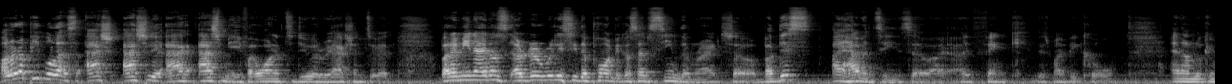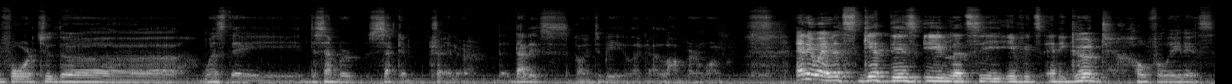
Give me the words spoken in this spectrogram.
A lot of people ash- actually asked me if I wanted to do a reaction to it, but I mean I don't, I don't really see the point because I've seen them, right? So, but this I haven't seen, so I, I think this might be cool, and I'm looking forward to the Wednesday, December second trailer. That is going to be like a longer one. Anyway, let's get this in. Let's see if it's any good. Hopefully, it is.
